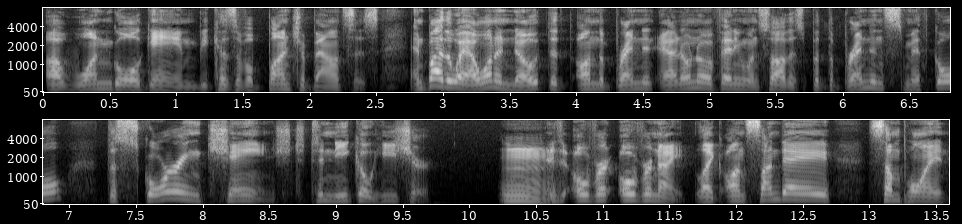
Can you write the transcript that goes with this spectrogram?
a one goal game because of a bunch of bounces. And by the way, I want to note that on the Brendan, I don't know if anyone saw this, but the Brendan Smith goal, the scoring changed to Nico Hischier mm. It's over overnight. Like on Sunday, some point,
